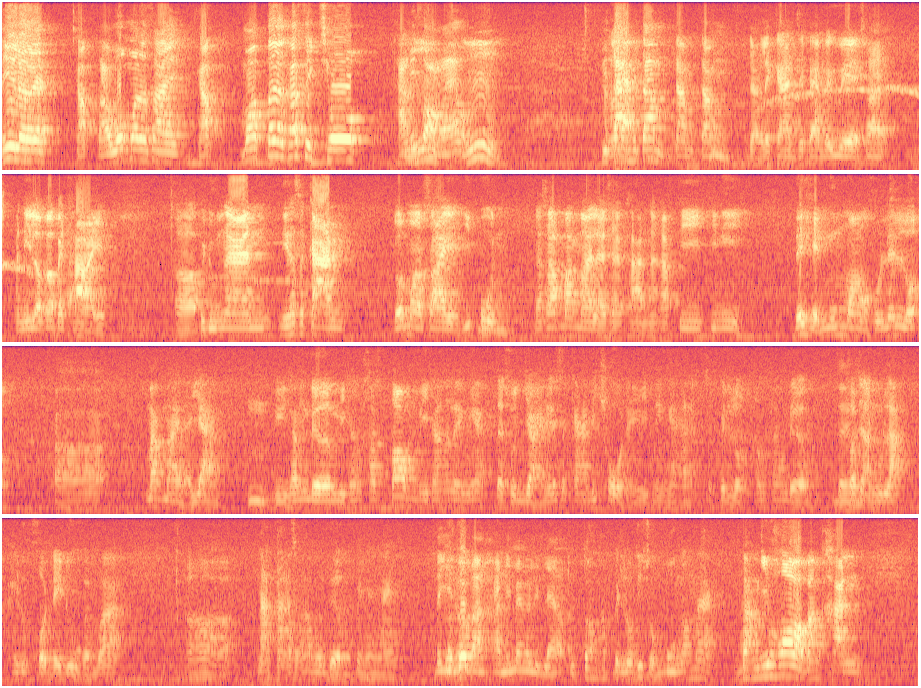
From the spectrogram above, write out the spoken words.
นี่เลยครับสาวกมอเตอร์ไซค์ครับ มอเตอร์คลาสสิกโชว์ครั้งที่สองแล้วอืมพี่ตั้มพี่ตั้มพี่ตั้มพี่ตั้มอืมจากรายการเจแปนไวเวใช่อันนี้เราก็ไปถ่ายเอ่อไปดูงานนิทรรศการรถมอเตอร์ไซค์ญี่ปุ่นนะครับ มากมายหลายสายพันธุ์นะครับ ที่ที่นี่ได้เห็นมุมมองของคนเล่นรถเอ่อมากมายหลายอย่าง อืม มีทั้งเดิมมีทั้งคัสตอมมีทั้งอะไรเงี้ยแต่ส่วนใหญ่ในเทศกาลที่โชว์ในในงานอะจะเป็นรถค่อนข้างเดิมเดิม เขาจะอนุรักษ์ให้ทุกคนได้ดูกันว่าเอ่อหน้าตาสภาพเดิมๆมันเป็นยังไง ได้ยินว่าบางคันนี้ไม่ผลิตแล้ว ถูกต้องครับเป็นรถที่สมบูรณ์มากๆ บางยี่ห้อบางคัน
